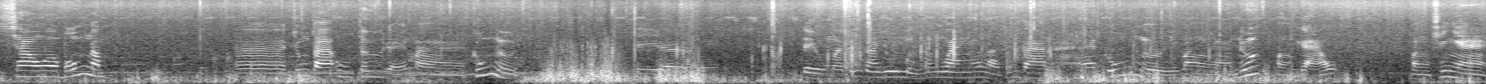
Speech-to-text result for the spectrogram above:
Sau 4 năm à, chúng ta ưu tư để mà cứu người thì điều mà chúng ta vui mừng hân hoan đó là chúng ta đã cứu người bằng à, nước bằng gạo bằng xây nhà.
